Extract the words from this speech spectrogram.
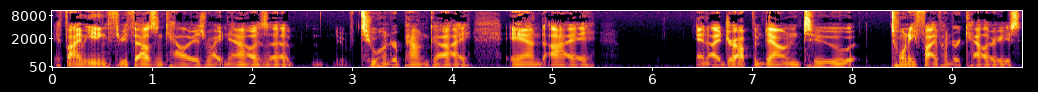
if I'm eating 3000 calories right now as a 200 pound guy and I and I drop them down to 2500 calories.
